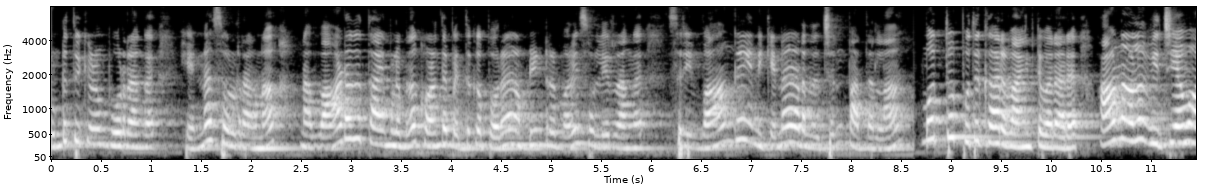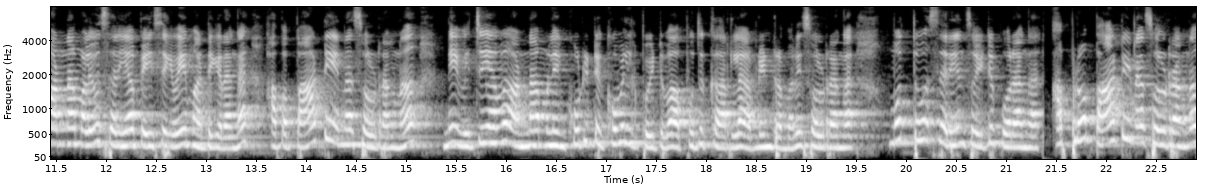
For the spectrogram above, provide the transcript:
குண்டு தூக்கிடும் போடுறாங்க. என்ன சொல்கிறாங்கன்னா நான் வாடகை தாய் மூலமாக தான் குழந்தை பெற்றுக்க போகிறேன் அப்படின்ற மாதிரி சொல்லிடுறாங்க. சரி வாங்க இன்னைக்கு என்ன நடந்துச்சுன்னு பார்த்துடலாம் முத்து புது வாங்கிட்டு வராரு. ஆனாலும் விஜயாவும் அண்ணாமலையும் சரியாக பேசிக்கவே மாட்டேங்கிறாங்க. அப்போ பாட்டி என்ன சொல்கிறாங்கன்னா நீ விஜயாவும் அண்ணாமலையும் கூட்டிகிட்டு கோவிலுக்கு போயிட்டு வா புது காரில் அப்படின்ற மாதிரி சொல்கிறாங்க முத்துவும் சரின்னு சொல்லிட்டு போகிறாங்க அப்புறம் பாட்டி என்ன சொல்கிறாங்கன்னா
